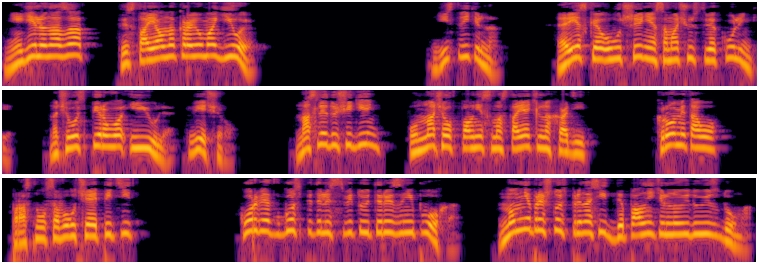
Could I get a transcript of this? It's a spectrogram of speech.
Неделю назад ты стоял на краю могилы. Действительно, резкое улучшение самочувствия Коленьки началось 1 июля, к вечеру. На следующий день он начал вполне самостоятельно ходить. Кроме того, проснулся волчий аппетит. Кормят в госпитале Святой Терезы неплохо, но мне пришлось приносить дополнительную еду из дома.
